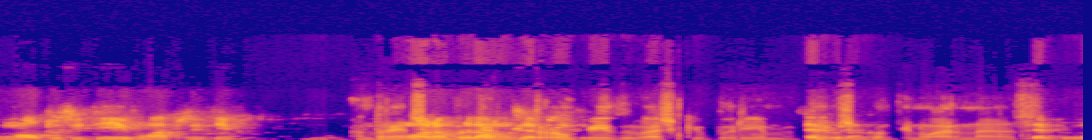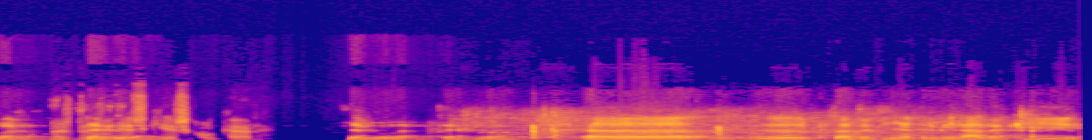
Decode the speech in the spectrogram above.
Um O positivo, um A positivo. André, um não, perdão, um interrompido, acho que poderíamos continuar nas, nas dúvidas que ias colocar. Sem problema, sem problema. Uh, uh, portanto, eu tinha terminado aqui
